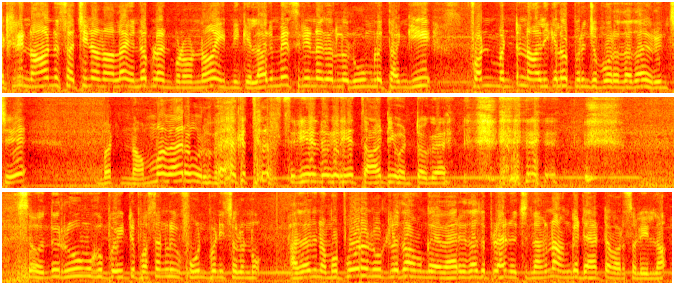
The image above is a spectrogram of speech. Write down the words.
ஆக்சுவலி நான் சச்சினானாலாம் என்ன பிளான் பண்ணோம்னா இன்றைக்கி எல்லாருமே ஸ்ரீநகரில் ரூமில் தங்கி ஃபன் பண்ணிட்டு நாளைக்கெல்லாம் பிரிஞ்சு போகிறதா தான் இருந்துச்சு. பட் நம்ம வேற ஒரு வேகத்தில் ஸ்ரீநகரையே தாண்டி வந்துட்டோங்க. ஸோ வந்து ரூமுக்கு போயிட்டு பசங்களுக்கு ஃபோன் பண்ணி சொல்லணும். அதாவது நம்ம போகிற ரூட்டில் தான் அவங்க வேறு ஏதாவது பிளான் வச்சுருந்தாங்கன்னா அங்கே டேரெக்டாக வர சொல்லிடலாம்.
